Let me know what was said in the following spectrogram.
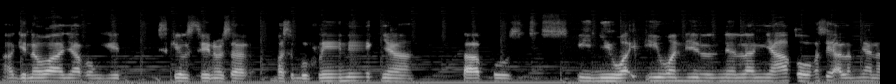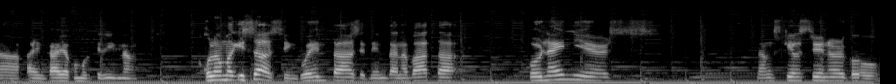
Uh, ginawa niya akong head skills trainer sa basketball clinic niya. Tapos iniwa iwan niya lang niya ako kasi alam niya na kayang-kaya ko magtinig ng ako lang mag-isa, 50, 70 na bata. For 9 years, ng skills trainer ko,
